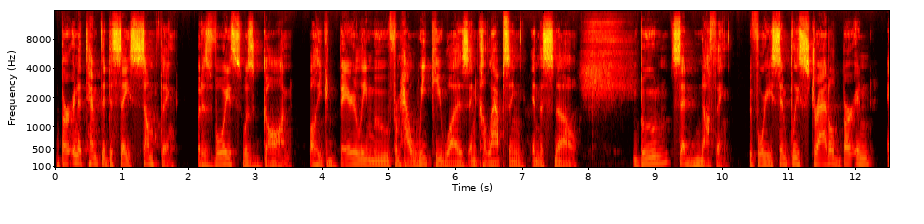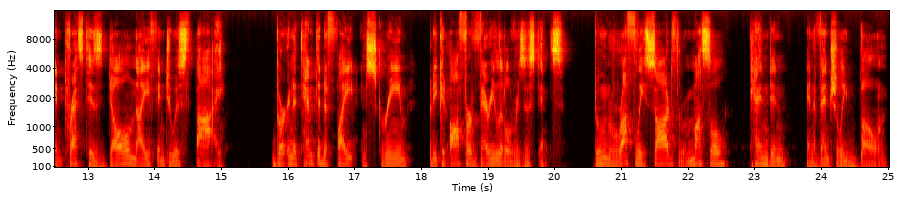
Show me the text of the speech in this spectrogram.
Burton attempted to say something, but his voice was gone, while he could barely move from how weak he was and collapsing in the snow. Boone said nothing before he simply straddled Burton and pressed his dull knife into his thigh. Burton attempted to fight and scream, but he could offer very little resistance. Boone roughly sawed through muscle, tendon, and eventually bone.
